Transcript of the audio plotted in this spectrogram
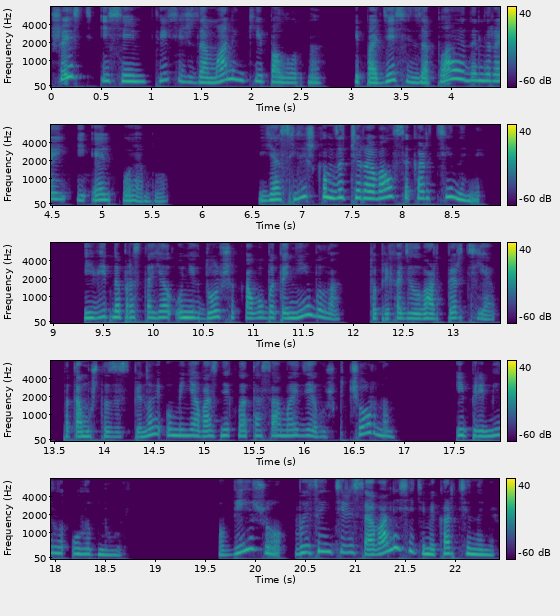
6 и 7 тысяч за маленькие полотна и по 10 за Плая дель Рей и Эль Пуэбло. Я слишком зачаровался картинами и, видно, простоял у них дольше кого бы то ни было, кто приходил в арт-бертье, потому что за спиной у меня возникла та самая девушка в черном и примило улыбнулась. «Вижу, вы заинтересовались этими картинами?»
